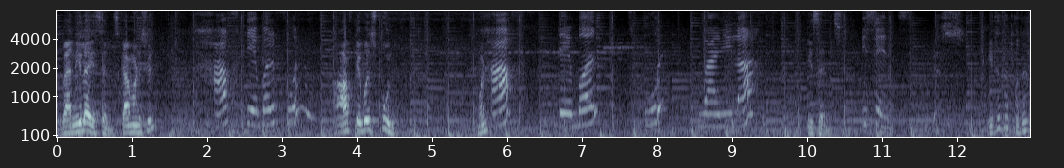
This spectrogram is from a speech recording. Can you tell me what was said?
vanilla essence काय म्हणशील? हाफ टेबल स्पून हाफ टेबल स्पून म्हण. Half tablespoon vanilla essence essence yes इथे तर पदर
